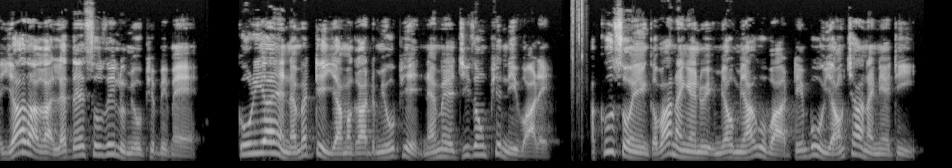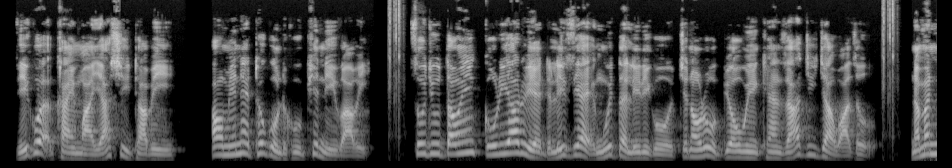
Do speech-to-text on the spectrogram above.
အရသာကလက်သေးဆိုးစေးလိုမျိုးဖြစ်ပေမဲ့ကိုရီးယားရဲ့နံပါတ်1ယာမကာတစ်မျိုးဖြစ်နာမည်အကြီးဆုံးဖြစ်နေပါတယ် အခုဆိုရင်ကမ္ဘာနိုင်ငံတွေအမြောက်များကိုပါတင်ပို့ရောင်းချနိုင်တဲ့အထိဈေးကွက်အခိုင်အမာရရှိထားပြီးအောင်မြင်တဲ့ထုတ်ကုန်တစ်ခုဖြစ်နေပါပြီ။ဆိုဂျူတောင်းရင်ကိုရီးယားတွေရဲ့ဒလိစရိုက်အငွေ့သက်လေးတွေကိုကျွန်တော်တို့ပျော်ဝင်ခံစားကြည့်ကြပါစို့။နံပါတ်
